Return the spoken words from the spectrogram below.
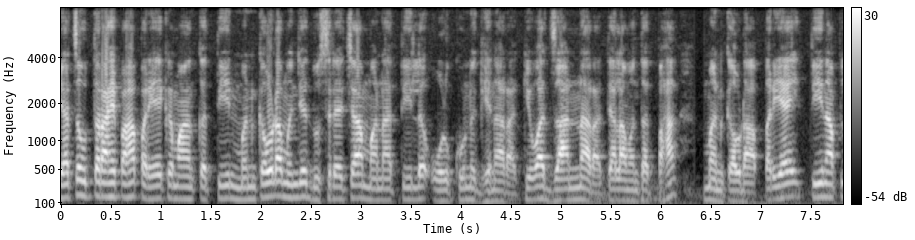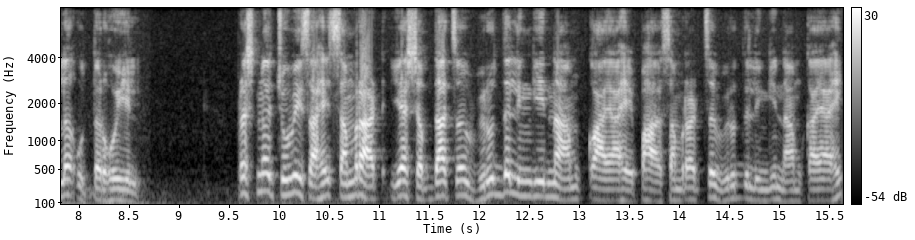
याचं उत्तर आहे पहा पर्याय क्रमांक तीन मनकवडा म्हणजे दुसऱ्याच्या मनातील ओळखून घेणारा किंवा जाणणारा. त्याला म्हणतात पहा मनकवडा. पर्याय तीन आपलं उत्तर होईल. प्रश्न चोवीस आहे सम्राट या शब्दाचं विरुद्ध लिंगी नाम काय आहे? पहा सम्राटचं विरुद्ध लिंगी नाम काय आहे?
